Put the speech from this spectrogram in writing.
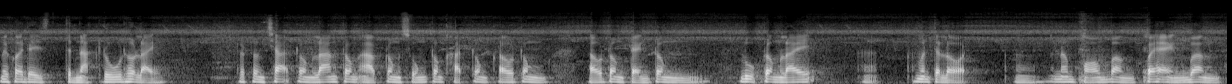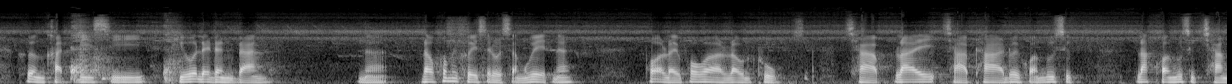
ไม่ค่อยได้ตระหนักรู้เท่าไหร่เราต้องชะต้องล้างต้องอาบต้องสงต้องขัดต้องเกลาต้องเราต้องแต่งต้องรูปต้องไล้ มันตลอดน้ำหอมบ้างแป้งบ้างเครื่องขัดดีซีผิวอะไรต่างๆนะเราก็ไม่เคยสลดสังเวชนะ เพราะอะไรเพราะว่าเราถูกฉาบไล่ฉาบทาด้วยความรู้สึกรักความรู้สึกชัง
